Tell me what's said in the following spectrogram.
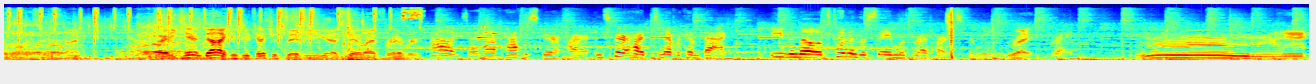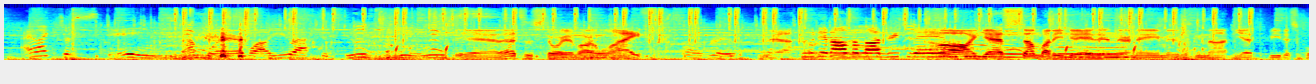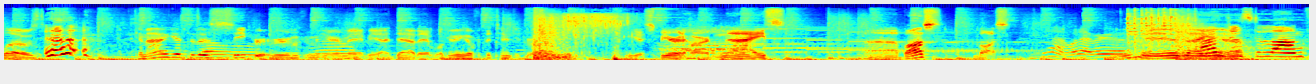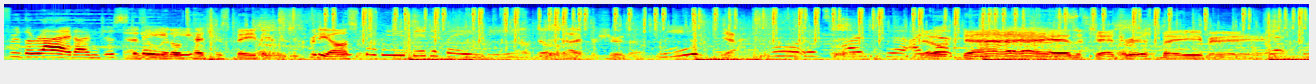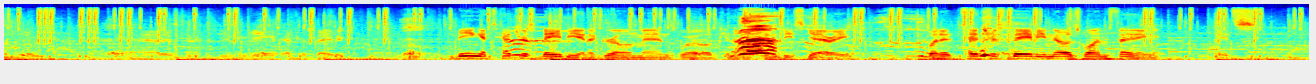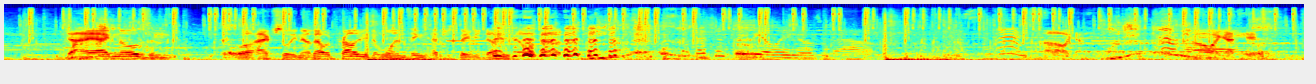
Alright, you can't die because you're Tetris baby. You gotta stay alive forever. Alex, I have half a spirit heart, and spirit hearts never come back. Even though it's kind of the same with red hearts for me. Right. Right. Mm, I like just staying somewhere while you have to do things. yeah, that's the story of our life. Oh, rude. Yeah. Who did all the laundry today? Oh, I guess somebody did, and their name is not yet to be disclosed. Can I get to this No. secret room from here, maybe? I doubt it. We're gonna go for the tinted room. Get a spirit heart. Nice. Uh, boss? Boss. Yeah, whatever. Yes, I I'm am. just along for the ride. I'm just As a a little Tetris baby, which is pretty awesome. Just a wee bit of baby. Oh, don't die for sure, though. Me? Yeah. Well, it's hard to. I Don't die as a Tetris baby. get Being a Tetris baby in a grown man's world can often be scary. But a Tetris baby knows one thing. It's diagonals and... Well, actually, no, that would probably be the one thing Tetris Baby doesn't know about. Tetris baby only knows about. Oh, I got hit. Oh, I got hit.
